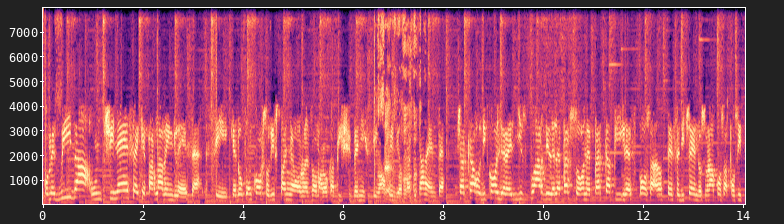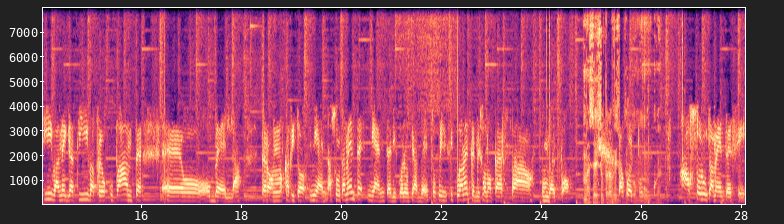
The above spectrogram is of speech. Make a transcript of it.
come guida un cinese che parlava inglese, sì, che dopo un corso di spagnolo, insomma, lo capisci benissimo, certo. quindi io praticamente cercavo di cogliere gli sguardi delle persone per capire cosa stesse dicendo, se una cosa positiva, negativa, preoccupante eh, o, o bella però non ho capito niente, assolutamente niente di quello che ha detto, quindi sicuramente mi sono persa un bel po'. Ma sei sopravvissuta comunque? Assolutamente sì.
